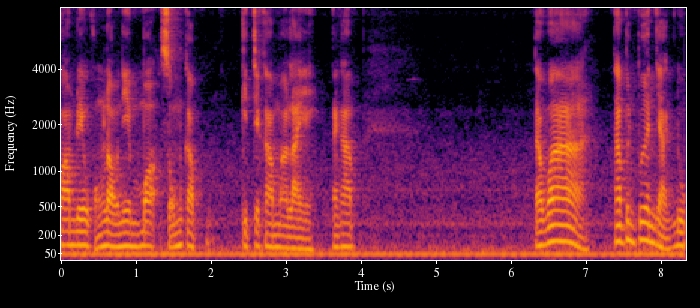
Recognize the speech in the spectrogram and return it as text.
ความเร็วของเราเนี่ยเหมาะสมกับกิจกรรมอะไรนะครับ แต่ว่าถ้าเพื่อนๆอยากดู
